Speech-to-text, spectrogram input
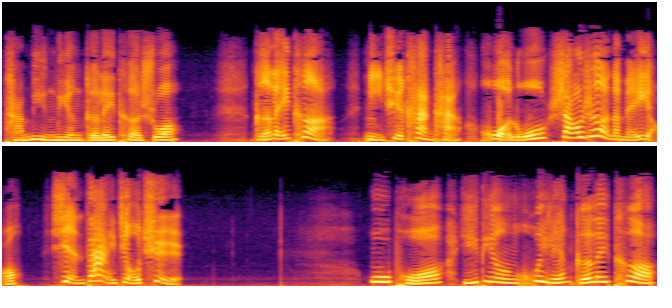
她命令格雷特说：“格雷特，你去看看火炉烧热了没有，现在就去。”巫婆一定会连格雷特。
